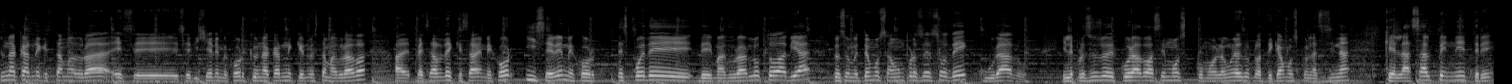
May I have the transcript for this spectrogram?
Una carne que está madurada eh, se, digiere mejor que una carne que no está madurada, a pesar de que sabe mejor y se ve mejor. Después de, de madurarlo, todavía lo sometemos a un proceso de curado. Y en el proceso de curado hacemos, como alguna vez lo platicamos con la asesina, que la sal penetre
